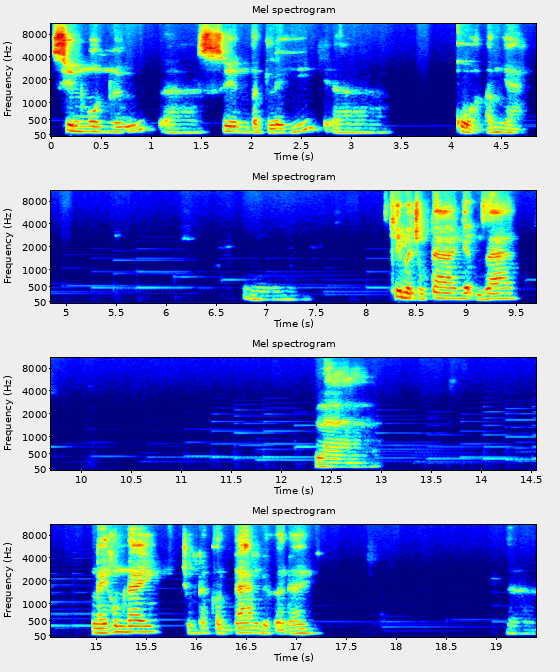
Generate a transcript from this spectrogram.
xuyên ngôn ngữ uh, xuyên vật lý uh, của âm nhạc. Um, khi mà chúng ta nhận ra là ngày hôm nay chúng ta còn đang được ở đây uh,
